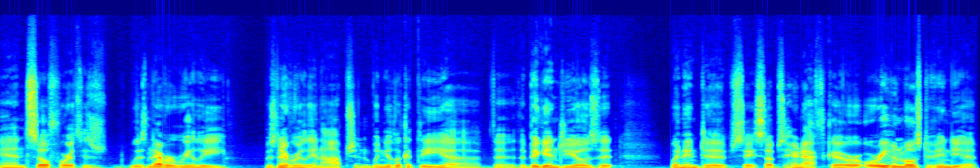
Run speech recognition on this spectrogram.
and so forth is was never really was never really an option. When you look at the uh, the the big NGOs that went into say sub-Saharan Africa or, or even most of India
